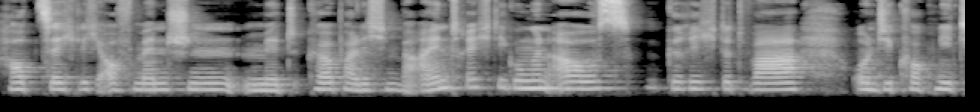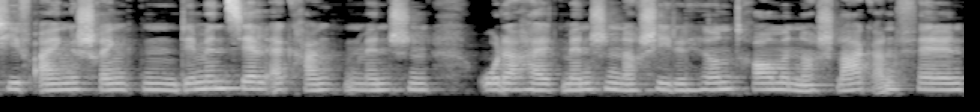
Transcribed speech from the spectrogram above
hauptsächlich auf Menschen mit körperlichen Beeinträchtigungen ausgerichtet war und die kognitiv eingeschränkten, dementiell erkrankten Menschen oder halt Menschen nach Schädelhirntraumen, nach Schlaganfällen,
